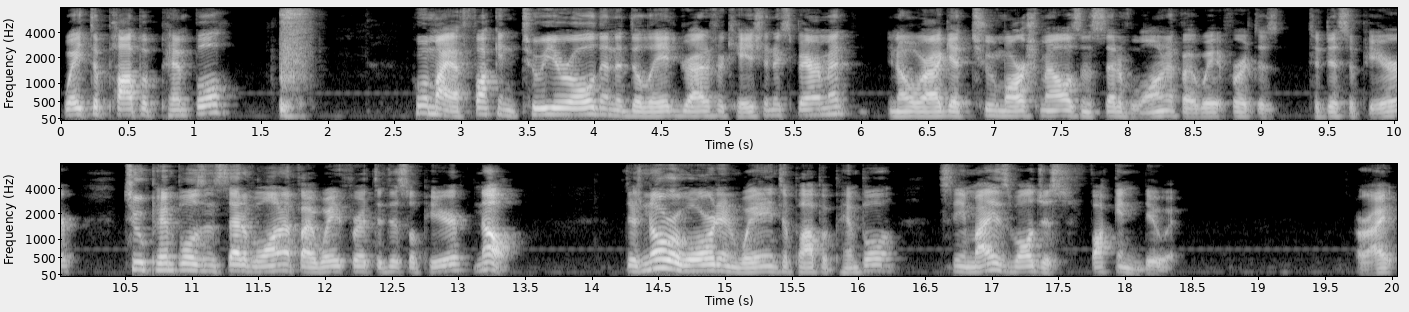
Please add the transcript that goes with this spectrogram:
Wait to pop a pimple? Pfft. Who am I, a fucking two year old in a delayed gratification experiment? You know, where I get two marshmallows instead of one if I wait for it to, to disappear? Two pimples instead of one if I wait for it to disappear? No. There's no reward in waiting to pop a pimple, so you might as well just fucking do it. All right?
